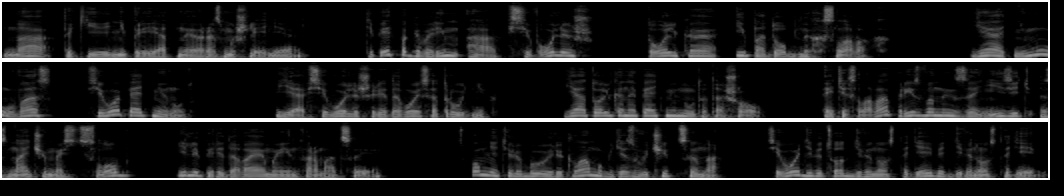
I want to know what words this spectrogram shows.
на такие неприятные размышления. Теперь поговорим о всего лишь, только и подобных словах. Я отниму у вас всего пять минут. Я всего лишь рядовой сотрудник. Я только на пять минут отошел. Эти слова призваны занизить значимость слов или передаваемой информации. Вспомните любую рекламу, где звучит цена. Всего 999,99.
